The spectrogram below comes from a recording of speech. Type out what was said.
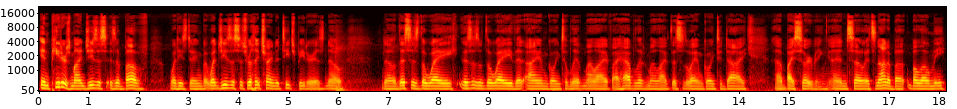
in Peter's mind, Jesus is above what he's doing. But what Jesus is really trying to teach Peter is no, no, this is the way. This is the way that I am going to live my life. I have lived my life. This is the way I'm going to die uh, by serving. And so it's not above, below me.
